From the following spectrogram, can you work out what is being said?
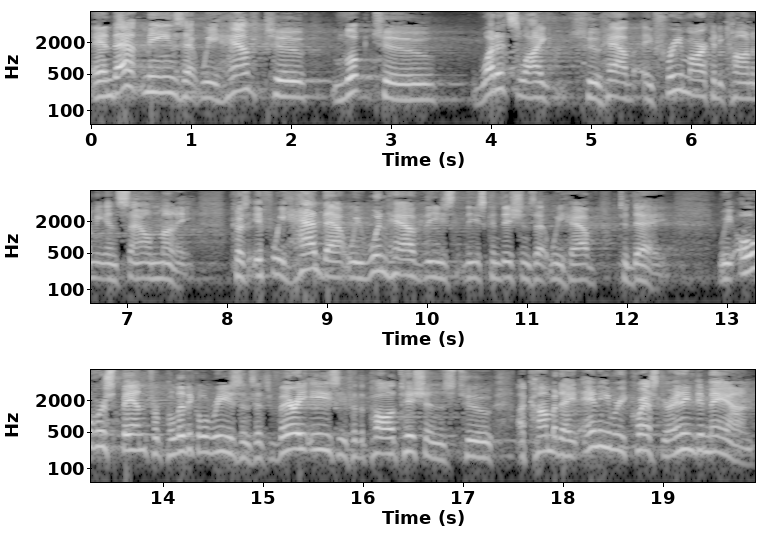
And that means that we have to look to what it's like to have a free market economy and sound money. Because if we had that, we wouldn't have these, these conditions that we have today. We overspend for political reasons. It's very easy for the politicians to accommodate any request or any demand,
